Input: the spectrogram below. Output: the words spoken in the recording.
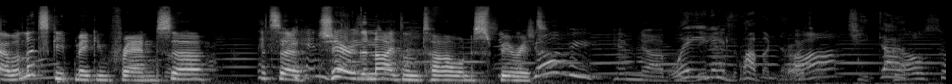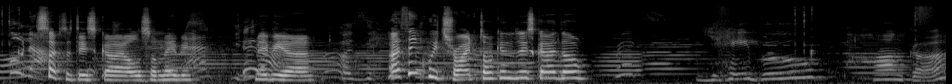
Yeah, but let's keep making friends. Uh, let's uh, share the night on town spirit. Jovi. Himna. Wait a fabanos. Chita. Delso. Let's talk to this guy also, maybe. Maybe, uh. I think we tried talking to this guy though. Yebu. Ponka.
